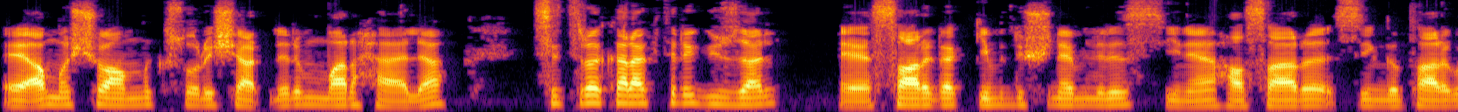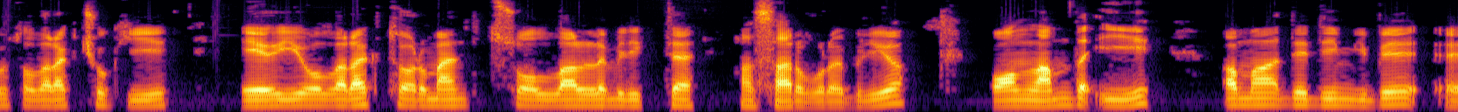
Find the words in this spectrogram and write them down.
E, ama şu anlık soru işaretlerim var hala. Citra karakteri güzel. E, Sargak gibi düşünebiliriz. Yine hasarı single target olarak çok iyi. AoE olarak Tormented Soul'larla birlikte hasar vurabiliyor. O anlamda iyi. Ama dediğim gibi e,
